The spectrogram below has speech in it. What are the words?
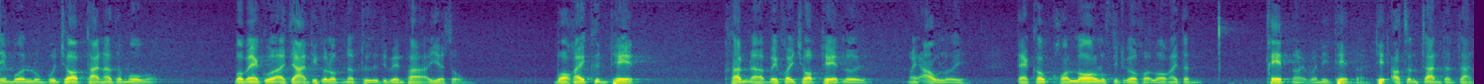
นิมนต์หลวงปู่ชอบฐานะสมโมบ่แม่ครูอาจารย์ที่เคารพนับถือที่เป็นพระอริยสงฆ์บอกให้ขึ้นเทศท่านไม่ค่อยชอบเทศเลย ไม่เอาเลย แต่เขาขอร้องลูกศิษย์ก็ขอร้องให้ท่านเทศหน่อยวันนี้เทศหน่อยเทศเอาสั้นๆสั้น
